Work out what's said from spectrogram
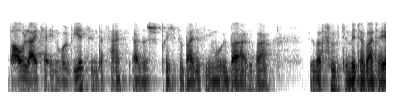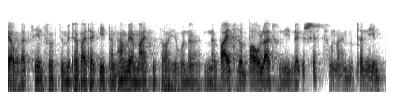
Bauleiter involviert sind, das heißt also sprich, sobald es irgendwo über, über über 15 Mitarbeiter ja oder 10, 15 Mitarbeiter geht, dann haben wir ja meistens auch irgendwo eine, eine weitere Bauleitung neben der Geschäftsführung im Unternehmen.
